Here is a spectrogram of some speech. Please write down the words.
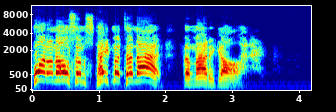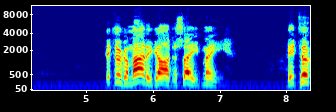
What an awesome statement tonight. The mighty God. It took a mighty God to save me. It took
